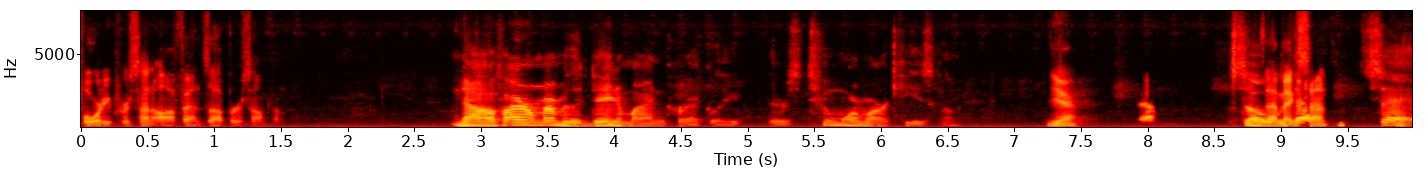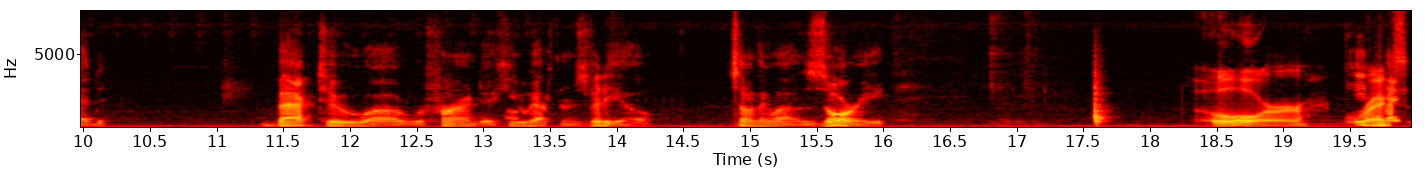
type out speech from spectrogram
forty percent offense up or something. Now, if I remember the data mine correctly, there's two more marquees coming. Yeah, yeah. So That with makes sense. Said back to uh, referring to Hugh Hefner's video, something about Zorii. Or He Rex.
